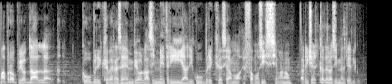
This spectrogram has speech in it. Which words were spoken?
ma proprio dal Kubrick, per esempio, la simmetria di Kubrick siamo, è famosissima, no? La ricerca Mhm. della simmetria di Kubrick.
